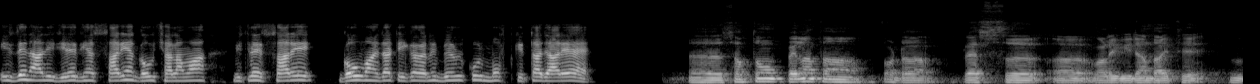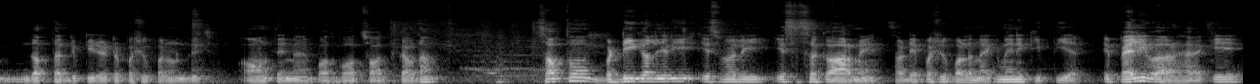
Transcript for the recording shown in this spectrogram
ਇਸ ਦੇ ਨਾਲ ਹੀ ਜ਼ਿਲ੍ਹੇ ਦੀਆਂ ਸਾਰੀਆਂ ਗਊਸ਼ਾਲਾਵਾਂ ਵਿਚਲੇ ਸਾਰੇ ਗਊ ਵੰਸ਼ ਦਾ ਟੀਕਾਕਰਨ ਬਿਲਕੁਲ ਮੁਫਤ ਕੀਤਾ ਜਾ ਰਿਹਾ ਹੈ। ਸਭ ਤੋਂ ਪਹਿਲਾਂ ਤਾਂ ਤੁਹਾਡਾ ਪ੍ਰੈਸ ਵਾਲੇ ਵੀਰਾਂ ਦਾ ਇੱਥੇ ਦਫ਼ਤਰ ਡਿਪਟੀ ਡਾਇਰੈਕਟਰ ਪਸ਼ੂ ਪਾਲਣ ਦੇ ਵਿੱਚ ਆਉਣ ਤੇ ਮੈਂ ਬਹੁਤ-ਬਹੁਤ ਸਵਾਗਤ ਕਰਦਾ। ਸਭ ਤੋਂ ਵੱਡੀ ਗੱਲ ਜਿਹੜੀ ਇਸ ਵੇਲੇ ਇਸ ਸਰਕਾਰ ਨੇ ਸਾਡੇ ਪਸ਼ੂ ਪਾਲਣ ਮਹਿਕਮੇ ਨੇ ਕੀਤੀ ਹੈ, ਇਹ ਪਹਿਲੀ ਵਾਰ ਹੈ ਕਿ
